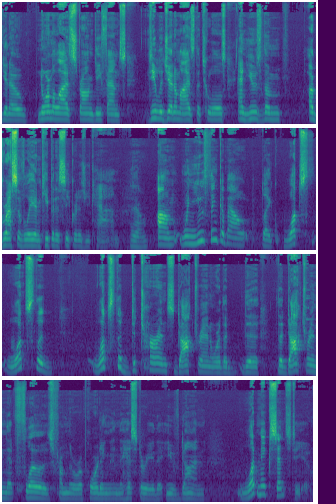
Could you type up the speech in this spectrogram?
You know, normalize strong defense, delegitimize the tools, and use them aggressively and keep it as secret as you can. Yeah. Um, when you think about like what's what's the what's the deterrence doctrine or the the the doctrine that flows from the reporting and the history that you've done? What makes sense to you?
